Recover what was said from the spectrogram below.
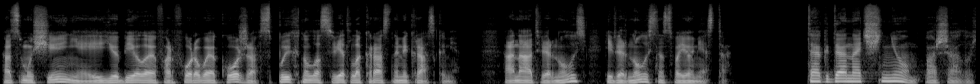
От смущения ее белая фарфоровая кожа вспыхнула светло-красными красками. Она отвернулась и вернулась на свое место. Тогда начнем, пожалуй.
